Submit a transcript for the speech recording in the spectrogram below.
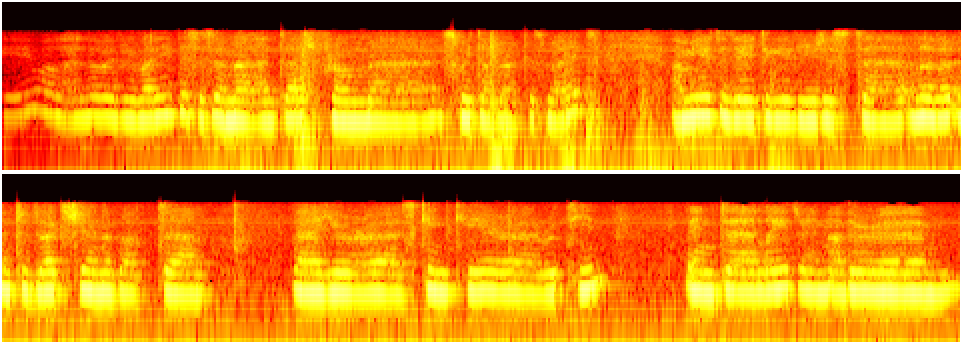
Okay, well, hello everybody. This is Amal Hantash from uh, Sweet Allure Cosmetics. I'm here today to give you just uh, a little introduction about uh, uh your uh, skincare uh, routine, and later in other um,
